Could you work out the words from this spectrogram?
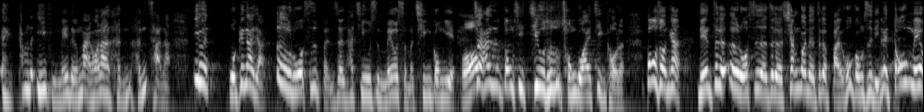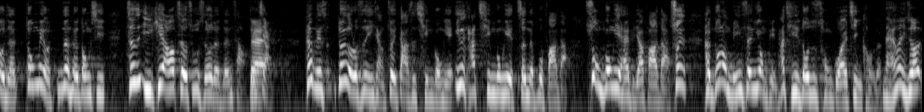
哎，他们的衣服没得卖的话，那很很惨啊！因为我跟大家讲，俄罗斯本身它几乎是没有什么轻工业，哦、所以它的东西几乎都是从国外进口的。包括说，你看，连这个俄罗斯的这个相关的这个百货公司里面都没有人，都没有任何东西。这是 IKEA 要撤出时候的人潮。对我讲，特别是对俄罗斯影响最大是轻工业，因为它轻工业真的不发达，重工业还比较发达，所以很多的民生用品它其实都是从国外进口的。难怪你说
